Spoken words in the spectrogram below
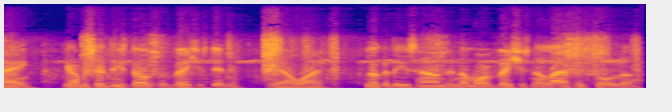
Hey, Gilbert said these dogs were vicious, didn't he? Yeah, why? Look at these hounds. They're no more vicious than a lively coal. Look.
